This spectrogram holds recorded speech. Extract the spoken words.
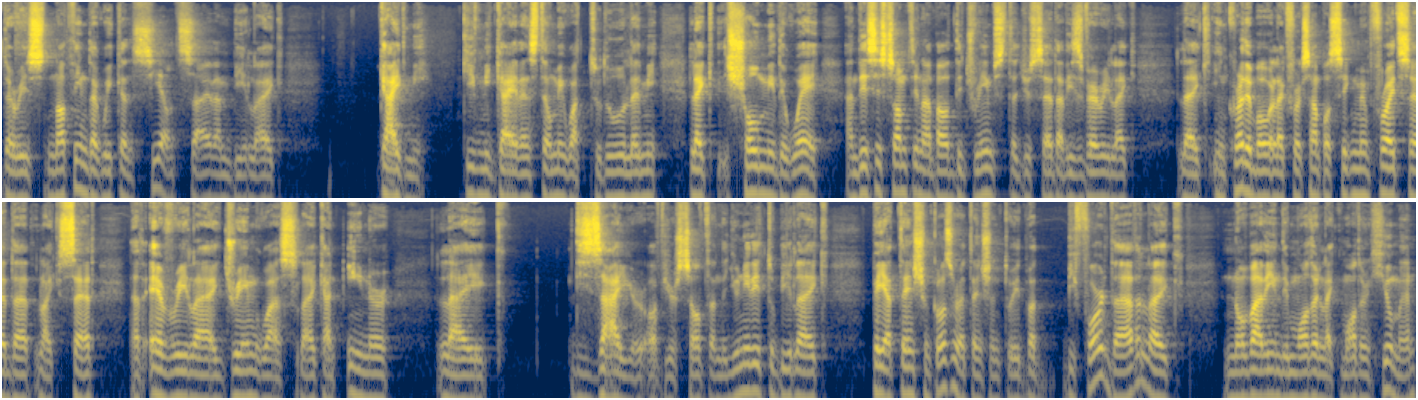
there is nothing that we can see outside and be like guide me. Give me guidance. Tell me what to do. Let me like show me the way. And this is something about the dreams that you said that is very like like incredible. Like for example sigmund freud said that like said that every like dream was like an inner like desire of yourself. And that you needed to be like pay attention closer attention to it. But before that like nobody in the modern like modern human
